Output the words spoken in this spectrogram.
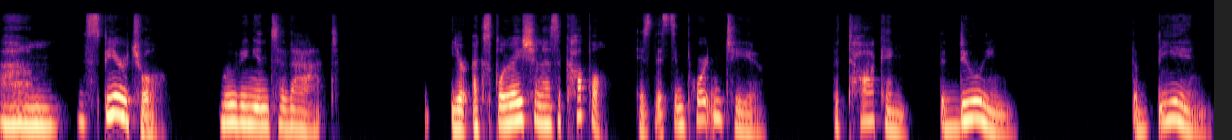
Um, spiritual, moving into that. Your exploration as a couple. Is this important to you? The talking, the doing, the being,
